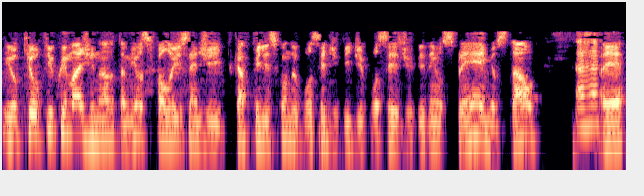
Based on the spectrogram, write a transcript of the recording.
e, o que eu fico imaginando também, você falou isso, né, de ficar feliz quando você divide, vocês dividem os prêmios e tal. Uhum. É,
